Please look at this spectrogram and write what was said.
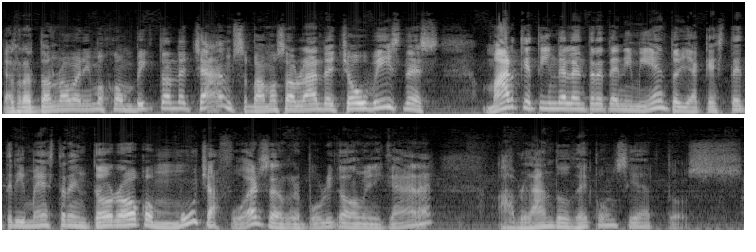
El retorno venimos con Víctor de Champs. Vamos a hablar de show business, marketing del entretenimiento, ya que este trimestre entró con mucha fuerza en República Dominicana, hablando de conciertos.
